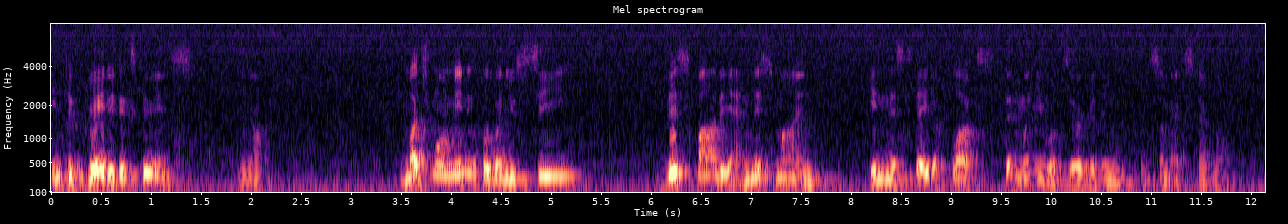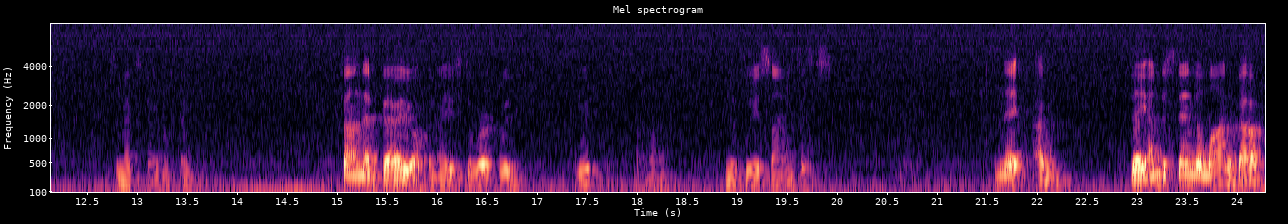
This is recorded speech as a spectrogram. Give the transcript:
integrated experience. You know, much more meaningful when you see this body and this mind in this state of flux than when you observe it in, in some external, some external thing found that very often. I used to work with with uh, nuclear scientists, and they I they understand a lot about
